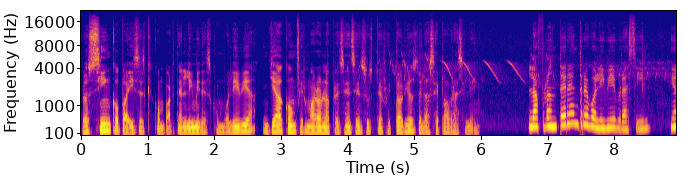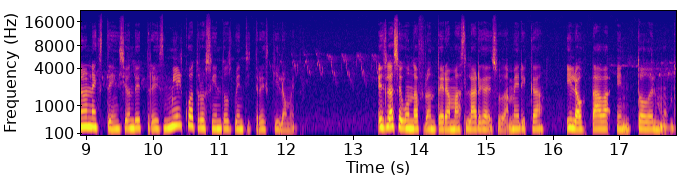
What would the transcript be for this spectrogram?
Los cinco países que comparten límites con Bolivia ya confirmaron la presencia en sus territorios de la cepa brasileña. La frontera entre Bolivia y Brasil tiene una extensión de 3.423 kilómetros. Es la segunda frontera más larga de Sudamérica y la octava en todo el mundo.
